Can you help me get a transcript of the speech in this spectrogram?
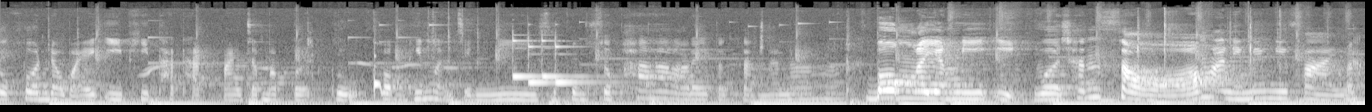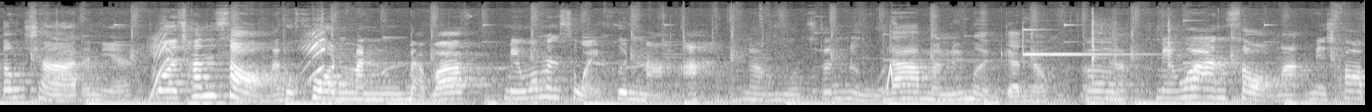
ทุกคนเดี๋ยวไว้ EP ถัดๆไปจะมาเปิดกลุ่มของที่เหมือนเจนนี่เสื้อผงเสื้อผ้าอะไรต่างๆนานาบงเรายังมีอีกเวอร์ชั่น 2 อันนี้ไม่มีไฟมันต้องชาร์จอันเนี้ยเวอร์ชั่น2นะทุกคนมันแบบว่าเมย์ว่ามันสวยขึ้นนะอะงามเวอร์ชันหนึ่งด้ามมันไม่เหมือนกันเนาะเออเนี่ยเมย์ว่าอันสองอะเมย์ชอบ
